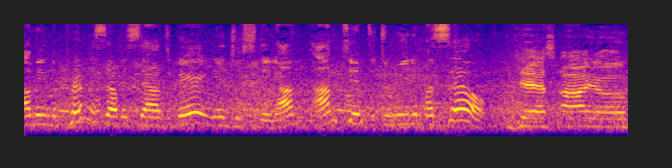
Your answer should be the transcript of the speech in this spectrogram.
I mean, the premise of it sounds very interesting. I'm, I'm tempted to read it myself. Yes, I um,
